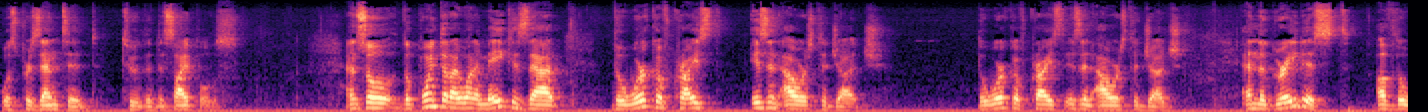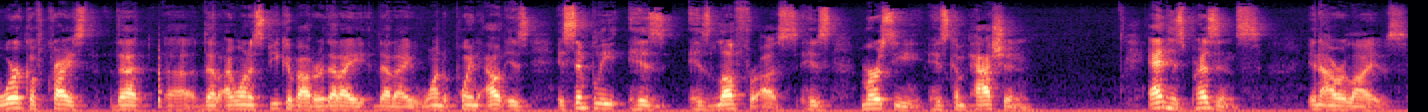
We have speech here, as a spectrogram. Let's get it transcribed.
was presented to the disciples. And so, the point that I want to make is that the work of Christ isn't ours to judge. The work of Christ isn't ours to judge. And the greatest of the work of Christ that uh, that I want to speak about or that I that I want to point out is is simply his his love for us, his mercy, his compassion, and his presence in our lives.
